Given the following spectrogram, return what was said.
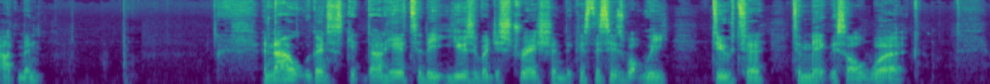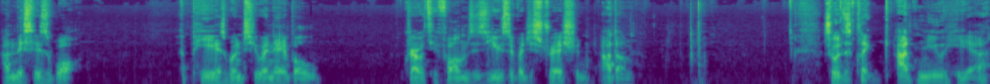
admin. And now we're going to skip down here to the user registration because this is what we do to, to make this all work. And this is what appears once you enable Gravity Forms' user registration add-on. So we'll just click Add New here.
